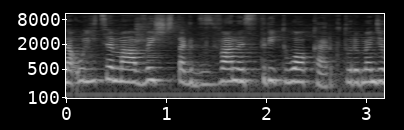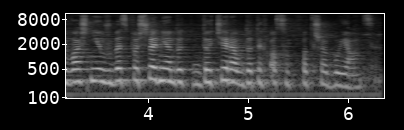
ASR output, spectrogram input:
na ulicę ma wyjść tak zwany street walker, który będzie właśnie już bezpośrednio do, docierał do tych osób potrzebujących.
